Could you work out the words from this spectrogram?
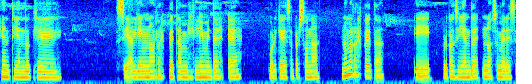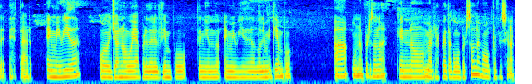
entiendo que si alguien no respeta mis límites es porque esa persona no me respeta y por consiguiente no se merece estar en mi vida o yo no voy a perder el tiempo teniendo en mi vida dándole mi tiempo a una persona que no me respeta como persona, como profesional.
